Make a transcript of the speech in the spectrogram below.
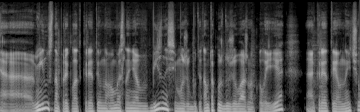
Е, Мінус, наприклад, креативного мислення в бізнесі може бути. Там також дуже важливо, коли є е, креативний е,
